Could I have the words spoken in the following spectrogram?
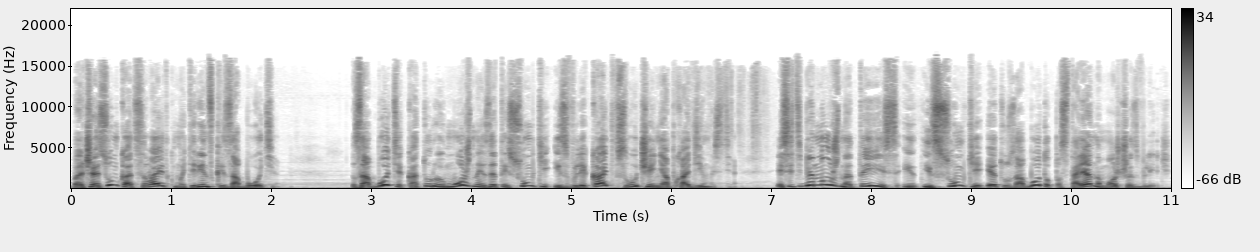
Большая сумка отсылает к материнской заботе. заботе, которую можно из этой сумки извлекать в случае необходимости. Если тебе нужно, ты из, из- сумки эту заботу постоянно можешь извлечь.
